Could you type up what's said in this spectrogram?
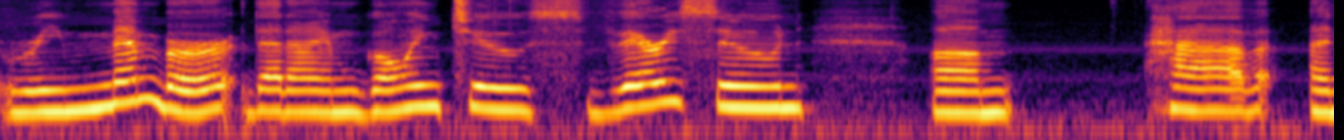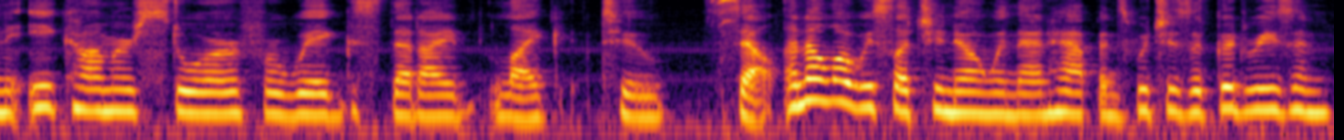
Remember that I'm going to very soon um, have an e-commerce store for wigs that I'd like to sell. And I'll always let you know when that happens, which is a good reason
